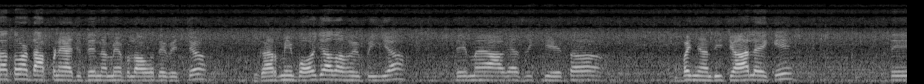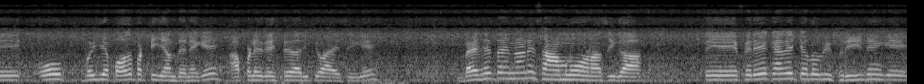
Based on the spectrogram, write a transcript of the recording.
ਆ ਤੁਹਾਡਾ ਆਪਣੇ ਅੱਜ ਦੇ ਨਵੇਂ ਬਲੌਗ ਦੇ ਵਿੱਚ। ਗਰਮੀ ਬਹੁਤ ਜ਼ਿਆਦਾ ਹੋਈ ਪਈ ਆ ਤੇ ਮੈਂ ਆ ਗਿਆ ਸੀ ਖੇਤ ਭਈਆਂ ਦੀ ਚਾਹ ਲੈ ਕੇ ਤੇ ਉਹ ਭਈਏ ਬਹੁਤ ਪੱਟੀ ਜਾਂਦੇ ਨੇਗੇ, ਆਪਣੇ ਰਿਸ਼ਤੇਦਾਰੀ ਚੋਂ ਆਏ ਸੀਗੇ। ਵੈਸੇ ਤਾਂ ਇਹਨਾਂ ਨੇ ਸ਼ਾਮ ਨੂੰ ਆਉਣਾ ਸੀਗਾ ਤੇ ਫਿਰ ਇਹ ਕਹਿੰਦੇ ਚਲੋ ਵੀ ਫ੍ਰੀ ਨੇਗੇ।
